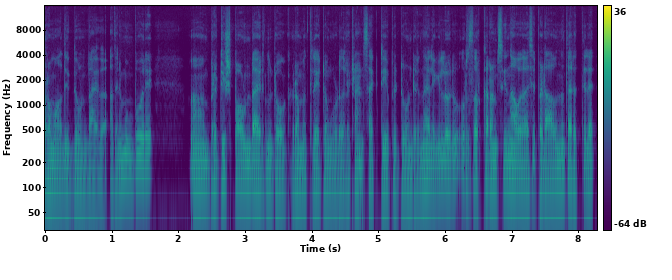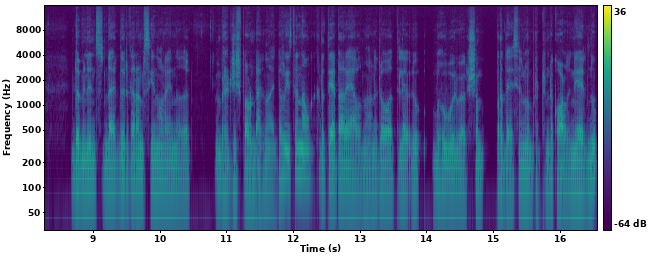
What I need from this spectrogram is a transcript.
പ്രമാദിത്വം ഉണ്ടായത്. അതിനു മുമ്പ് വരെ ബ്രിട്ടീഷ് പൗണ്ടായിരുന്നു ലോകക്രമത്തിൽ ഏറ്റവും കൂടുതൽ ട്രാൻസാക്ട് ചെയ്യപ്പെട്ടുകൊണ്ടിരുന്നത്. അല്ലെങ്കിൽ ഒരു റിസർവ് കറൻസി എന്ന് അവകാശപ്പെടാവുന്ന തരത്തിൽ ഡൊമിനൻസ് ഉണ്ടായിരുന്ന ഒരു കറൻസി എന്ന് പറയുന്നത് ബ്രിട്ടീഷ് പൗണ്ടായിരുന്നു. അതിന്റെ റീസൺ നമുക്ക് കൃത്യമായിട്ട് അറിയാവുന്നതാണ്. ലോകത്തിലെ ഒരു ബഹുഭൂരിപക്ഷം പ്രദേശങ്ങളും ബ്രിട്ടന്റെ കോളനിയായിരുന്നു.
